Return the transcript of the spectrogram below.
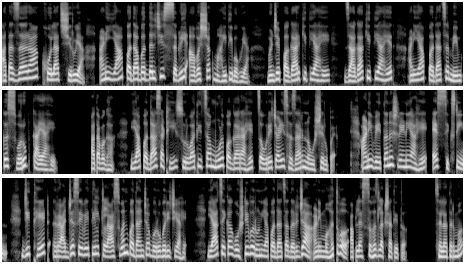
आता जरा खोलात शिरूया आणि या पदाबद्दलची सगळी आवश्यक माहिती बघूया. म्हणजे पगार किती आहे जागा किती आहेत आणि या पदाचं नेमकं स्वरूप काय आहे. आता बघा या पदासाठी सुरुवातीचा मूळ पगार आहे चौवेचाळीस हजार नऊशे रुपये आणि वेतनश्रेणी आहे एस सिक्स्टीन जी थेट राज्यसेवेतील क्लास वन पदांच्या बरोबरीची आहे. याच एका गोष्टीवरून या पदाचा दर्जा आणि महत्त्व आपल्या सहज लक्षात येतं. चला तर मग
